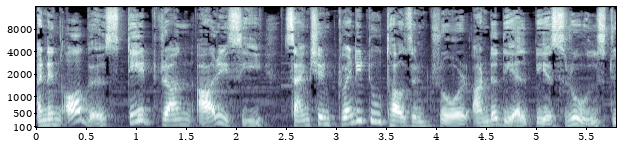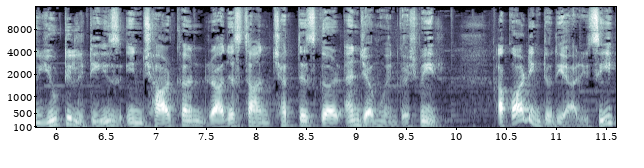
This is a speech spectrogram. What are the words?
And in August, state run REC sanctioned 22,000 crore under the LPS rules to utilities in Jharkhand, Rajasthan, Chhattisgarh, and Jammu and Kashmir. According to the REC,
